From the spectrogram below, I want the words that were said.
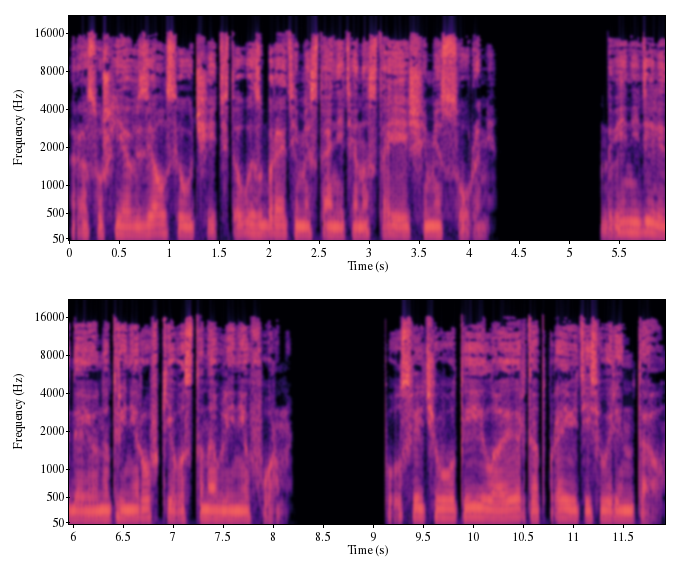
Раз уж я взялся учить, то вы с братьями станете настоящими сурами. Две недели даю на тренировки и восстановление формы. После чего ты и Лаэрт отправитесь в Орентал,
